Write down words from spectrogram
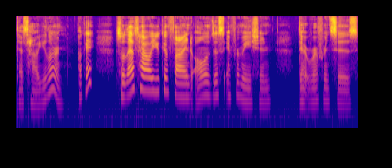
that's how you learn. Okay? So, that's how you can find all of this information that references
